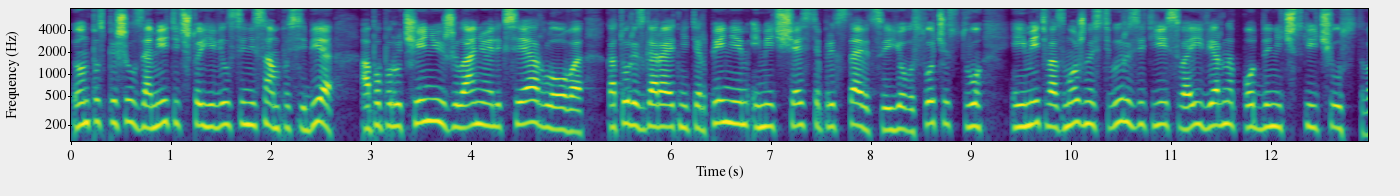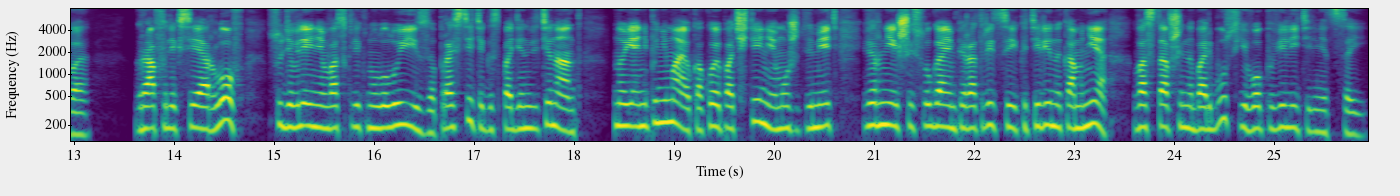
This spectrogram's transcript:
и он поспешил заметить, что явился не сам по себе, а по поручению и желанию Алексея Орлова, который сгорает нетерпением иметь счастье представиться ее высочеству и иметь возможность выразить ей свои верно подданнические чувства. «Граф Алексей Орлов!» — с удивлением воскликнула Луиза. «Простите, господин лейтенант, но я не понимаю, какое почтение может иметь вернейший слуга императрицы Екатерины ко мне, восставший на борьбу с его повелительницей».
